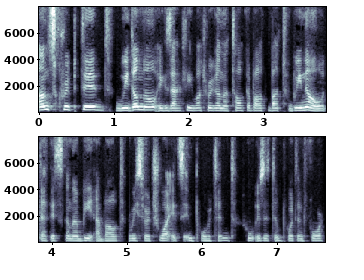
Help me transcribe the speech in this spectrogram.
unscripted. We don't know exactly what we're going to talk about, but we know that it's going to be about research, why it's important, who is it important for,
